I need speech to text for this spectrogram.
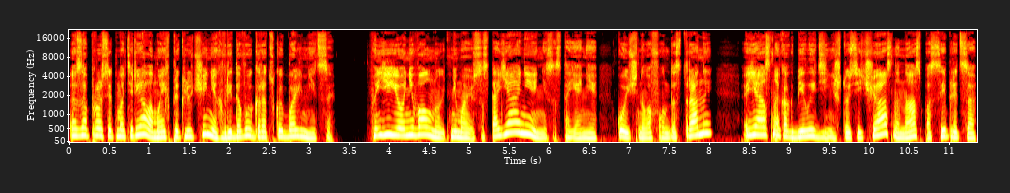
запросит материал о моих приключениях в рядовой городской больнице. Ее не волнует ни мое состояние, ни состояние коечного фонда страны. Ясно, как белый день, что сейчас на нас посыплется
